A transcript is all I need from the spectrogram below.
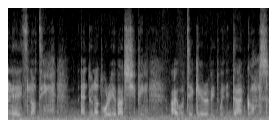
It's nothing. And do not worry about shipping. I will take care of it when the time comes.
